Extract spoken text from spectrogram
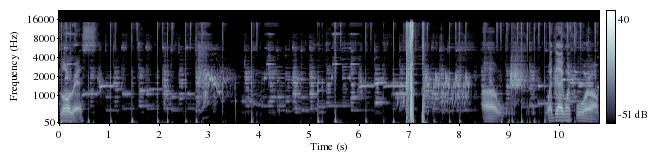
Flores. I went for um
